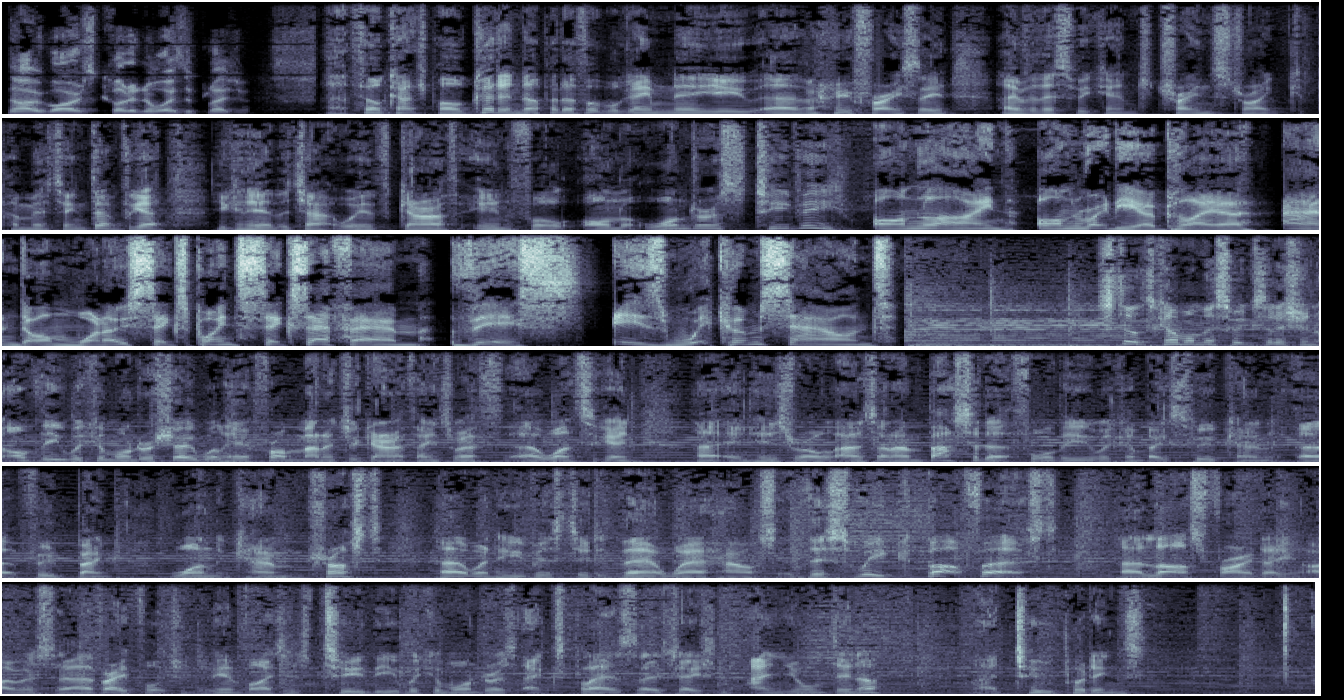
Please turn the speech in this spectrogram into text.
No worries, Colin. Always a pleasure. Uh, Phil Catchpole could end up at a football game near you uh, very, very soon over this weekend, train strike permitting. Don't forget, you can hear the chat with Gareth in full on Wanderers TV. Online, on Radio Player, and on 106.6 FM. This is Wycombe Sound. Still to come on this week's edition of the Wycombe Wanderer Show, we'll hear from manager Gareth Ainsworth uh, once again uh, in his role as an ambassador for the Wycombe-based food, uh, food bank One Can Trust uh, when he visited their warehouse this week. But first, uh, last Friday, I was uh, very fortunate to be invited to the Wycombe Wanderers Ex-Players Association annual dinner. I had two puddings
